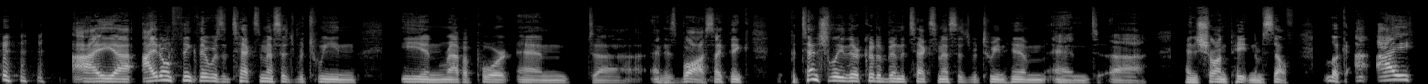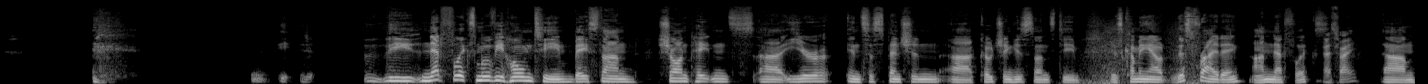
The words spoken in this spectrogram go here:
I uh, I don't think there was a text message between Ian Rapoport and uh, and his boss. I think potentially there could have been a text message between him and uh, and Sean Payton himself. Look, I, I the Netflix movie Home Team, based on Sean Payton's uh, year in suspension uh, coaching his son's team, is coming out this Friday on Netflix. That's right. Um,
